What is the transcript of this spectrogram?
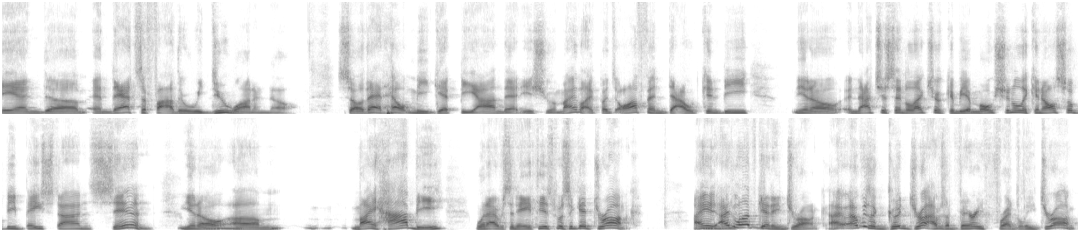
and um, and that's a father we do want to know. So that helped me get beyond that issue in my life. But often doubt can be, you know, not just intellectual; it can be emotional. It can also be based on sin. You know, mm-hmm. um, my hobby when I was an atheist was to get drunk. I, I mm-hmm. love getting drunk. I, I, was a good drunk. I was a very friendly drunk,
